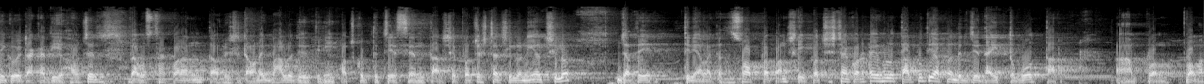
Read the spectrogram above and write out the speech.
থেকে ওই টাকা দিয়ে হজের ব্যবস্থা করান, তাহলে সেটা অনেক ভালো যদি তিনি হজ করতে চেয়েছেন, তার সে প্রচেষ্টা ছিল, নিয়ত ছিল, যাতে তিনি আল্লাহ কাছে সবটা পান, সেই প্রচেষ্টা করাটাই হলো তার প্রতি আপনাদের যে দায়িত্ববোধ, তার প্রমাণ।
